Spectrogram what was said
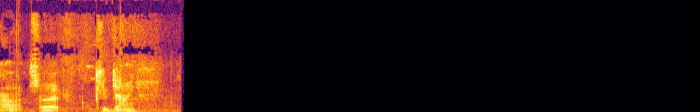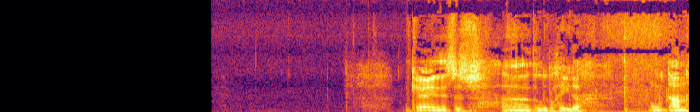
All right, so keep going. Okay, this is uh, the little heater all done.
